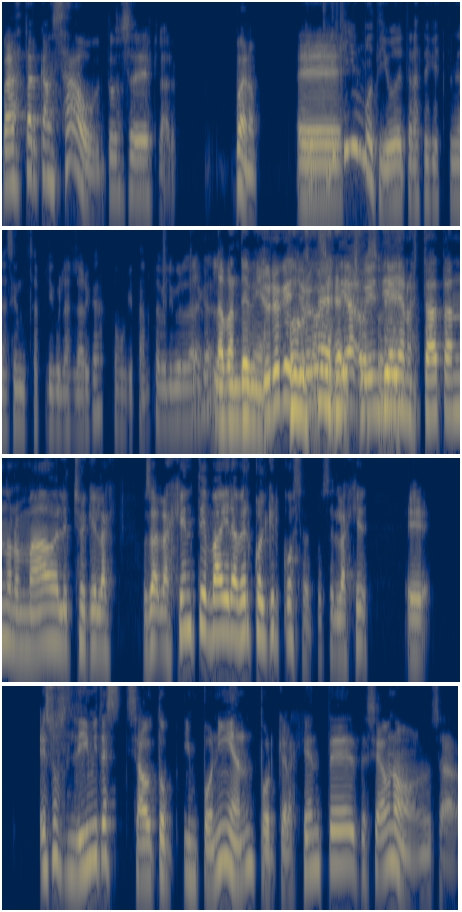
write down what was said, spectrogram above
vas a estar cansado. Entonces, Claro. bueno. Eh, ¿Crees que hay un motivo detrás de que estén haciendo estas películas largas? Como que tanta película larga. La pandemia. yo creo que, yo creo que hoy en día, hoy en día ya no está tan normado el hecho de que la, o sea, la gente va a ir a ver cualquier cosa. Entonces, la gente, esos límites se autoimponían porque la gente decía, "Oh, no, o sea,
